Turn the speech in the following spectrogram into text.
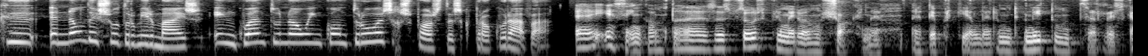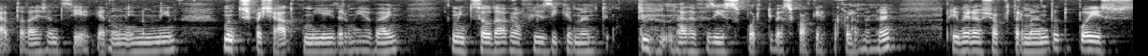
que a não deixou dormir mais enquanto não encontrou as respostas que procurava. É, é assim, como todas as pessoas, primeiro é um choque, né? Até porque ele era muito bonito, muito desarriscado, toda a gente dizia que era um lindo menino, muito despachado, comia e dormia bem, muito saudável fisicamente, nada fazia suporte tivesse qualquer problema, não é? Primeiro é um choque tremendo, depois,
